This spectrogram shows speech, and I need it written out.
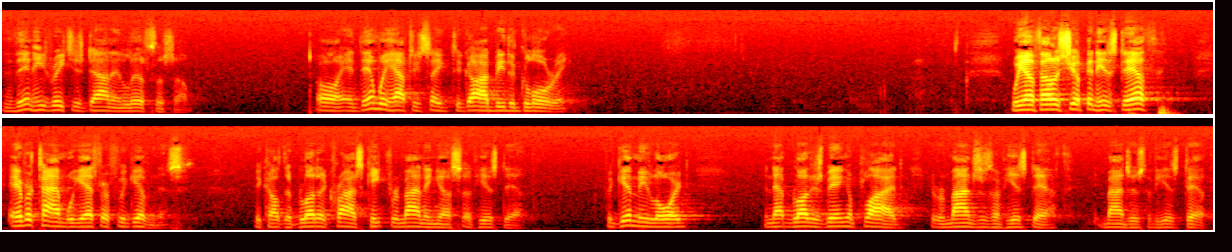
Then He reaches down and lifts us up. Oh, and then we have to say, To God be the glory. We have fellowship in His death every time we ask for forgiveness because the blood of Christ keeps reminding us of His death. Forgive me, Lord. And that blood is being applied. It reminds us of His death. It reminds us of His death.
